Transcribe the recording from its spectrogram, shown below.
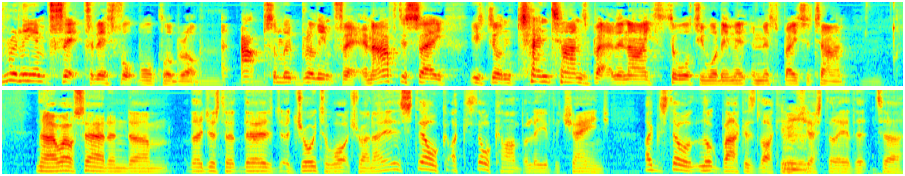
brilliant fit for this football club, Rob. Mm. Absolute brilliant fit. And I have to say, he's done 10 times better than I thought he would in, in this space of time. Mm. No, well said. And um, they're just a, they're a joy to watch right now. It's still, I still can't believe the change. I can still look back as like it was mm. yesterday that uh,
